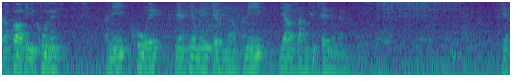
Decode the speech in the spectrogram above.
แล้วก็เป็นอีกคู่หนึง อันนี้คู่เล็กยังที่ยังไม่ได้เจิมนะครับ อันนี้ยาว 30 เซนเหมือนกัน เสียง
